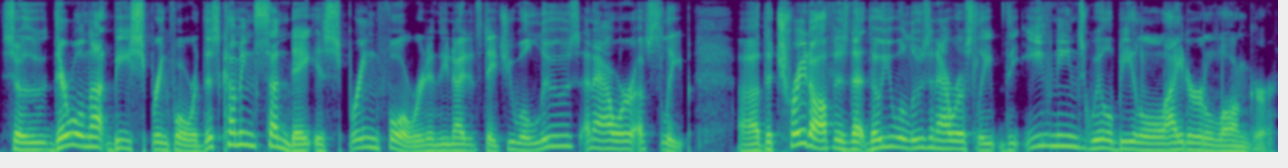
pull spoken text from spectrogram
So there will not be spring forward. This coming Sunday is spring forward in the United States. You will lose an hour of sleep. Uh, the trade off is that though you will lose an hour of sleep, the evenings will be lighter longer.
